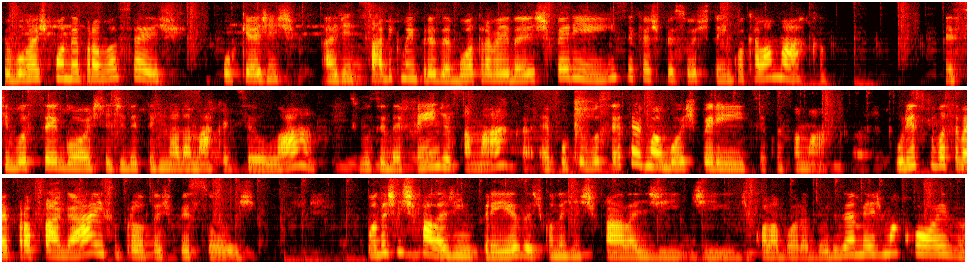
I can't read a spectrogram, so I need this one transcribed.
Eu vou responder para vocês, porque a gente, a gente sabe que uma empresa é boa através da experiência que as pessoas têm com aquela marca. É, se você gosta de determinada marca de celular, se você defende essa marca, é porque você teve uma boa experiência com essa marca. Por isso que você vai propagar isso para outras pessoas. Quando a gente fala de empresas, quando a gente fala de, de, de colaboradores, é a mesma coisa.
